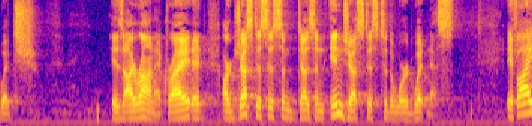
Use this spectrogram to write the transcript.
which is ironic, right? It, our justice system does an injustice to the word witness. If I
